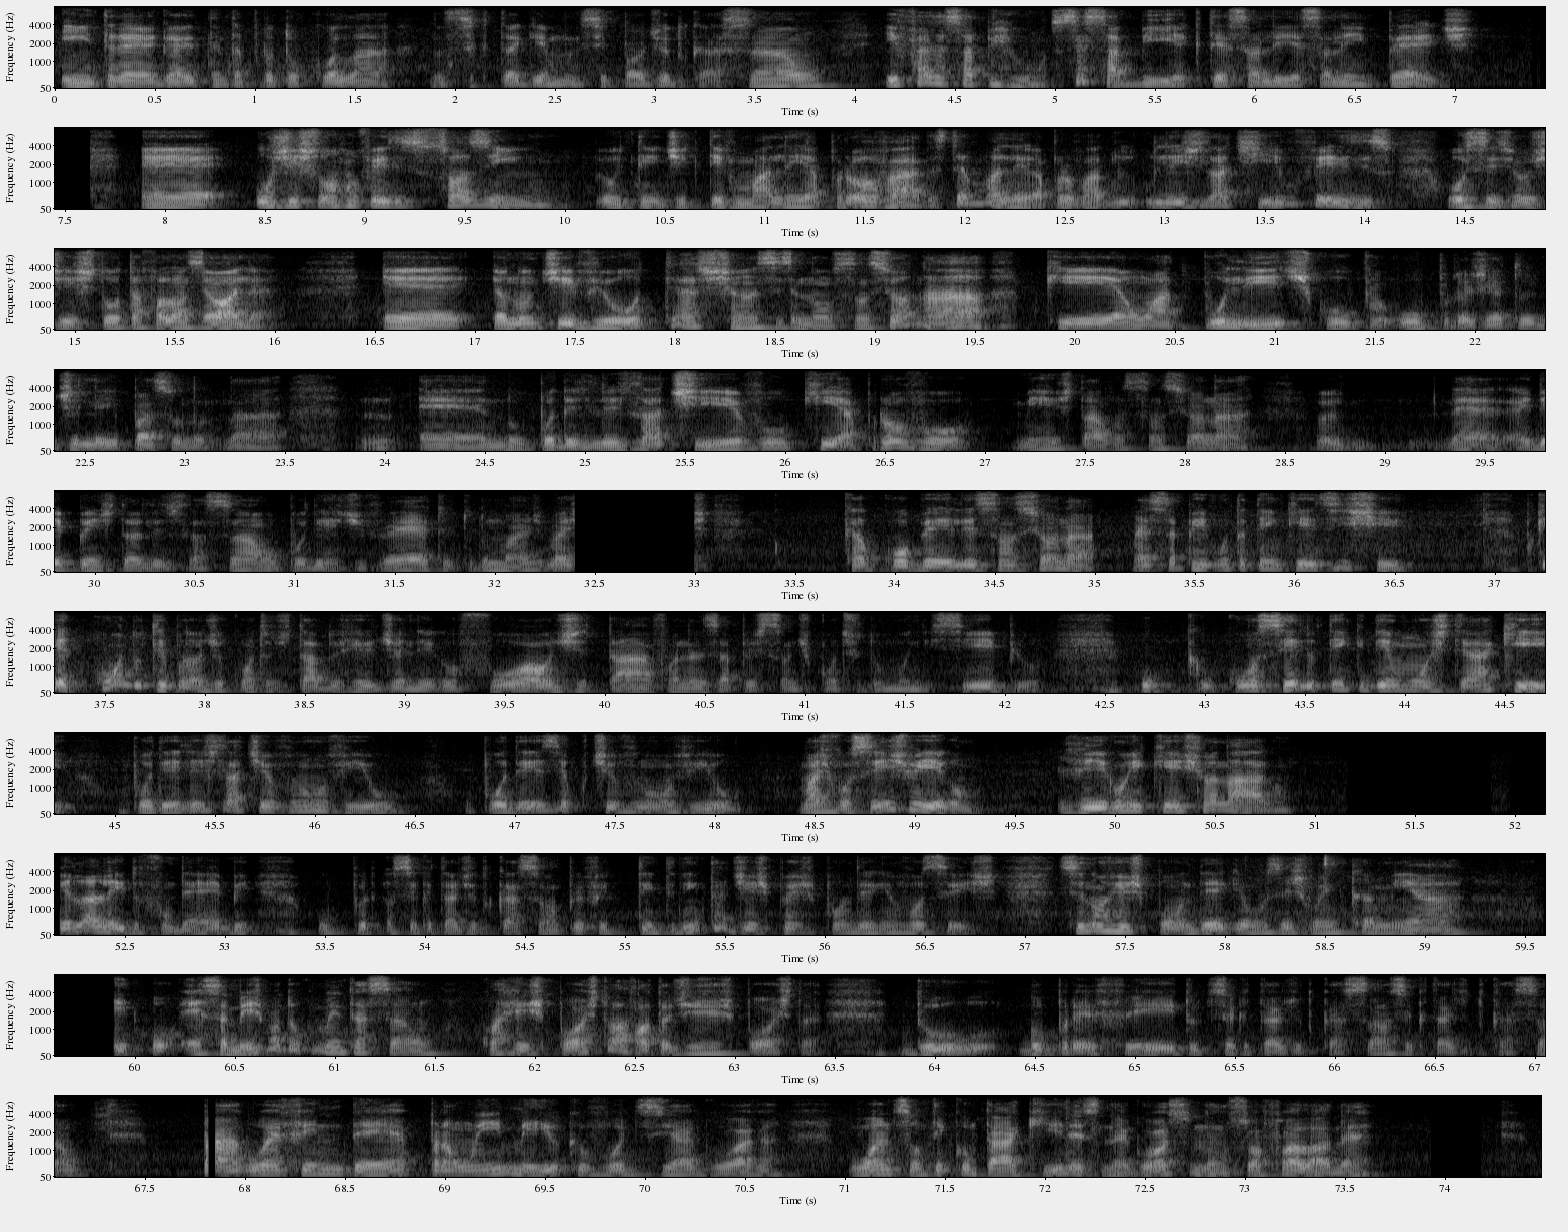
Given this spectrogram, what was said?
e entrega e tenta protocolar na Secretaria Municipal de Educação e faz essa pergunta. Você sabia que essa lei, essa lei impede? É, o gestor não fez isso sozinho. Eu entendi que teve uma lei aprovada. Se teve uma lei aprovada, o legislativo fez isso. Ou seja, o gestor está falando assim: olha, é, eu não tive outra chance de não sancionar, porque é um ato político, o, o projeto de lei passou no, na, é, no Poder Legislativo que aprovou, me restava sancionar. Eu, né, aí depende da legislação, o poder de veto e tudo mais, mas coube ele sancionar. Mas essa pergunta tem que existir. Porque quando o Tribunal de Contas do Estado do Rio de Janeiro for auditar, for analisar a prestação de contas do município, o, o Conselho tem que demonstrar que o Poder Legislativo não viu, o Poder Executivo não viu, mas vocês viram, viram e questionaram. Pela lei do Fundeb, o, secretário de Educação, o prefeito, tem 30 dias para responderem vocês. Se não responderem, vocês vão encaminhar essa mesma documentação, com a resposta ou a falta de resposta do, do prefeito, do secretário de Educação, secretário de Educação, para o FNDE, para um e-mail que eu vou dizer agora. O Anderson tem que contar aqui nesse negócio? Não, só falar, né?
